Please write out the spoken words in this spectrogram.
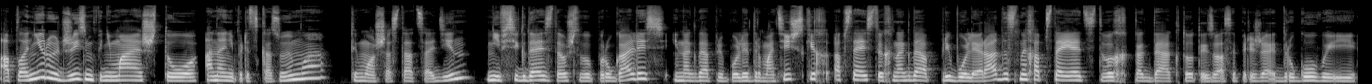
а планирует жизнь, понимая, что она непредсказуема, ты можешь остаться один. Не всегда из-за того, что вы поругались, иногда при более драматических обстоятельствах, иногда при более радостных обстоятельствах, когда кто-то из вас опережает другого и,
